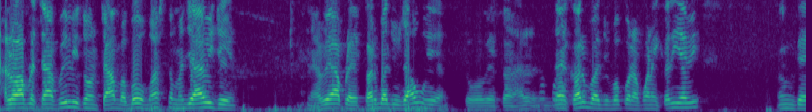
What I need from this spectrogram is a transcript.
હાલો આપણે ચા પી લીધો ચામાં બહુ મસ્ત મજા આવી છે. અને હવે આપણે ઘર બાજુ જવું છે. તો હવે ઘર બાજુ બપોરા. પાણી કરી આવી. કે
